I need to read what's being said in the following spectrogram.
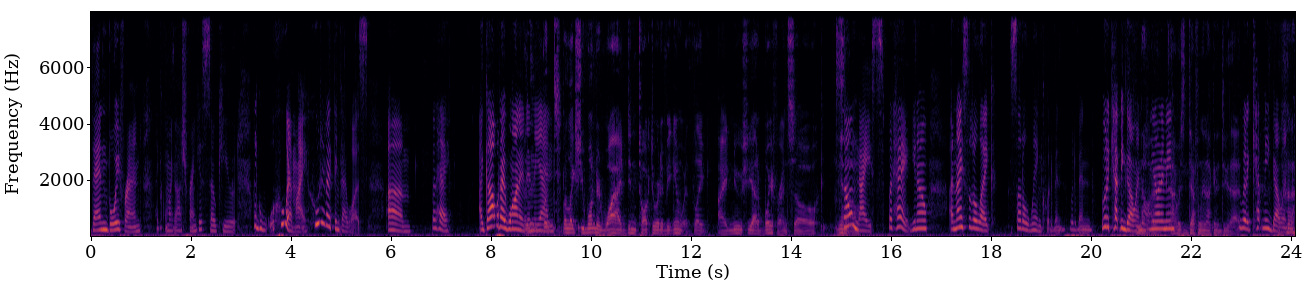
then boyfriend like oh my gosh Frank is so cute like wh- who am I who did I think I was um but hey I got what I wanted in And the but- end But, like, she wondered why I didn't talk to her to begin with. Like, I knew she had a boyfriend, so. so know. nice but hey you know a nice little like subtle wink would have been would have been would have kept me going No, you know what I mean I was definitely not going to do that. it would have kept me going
